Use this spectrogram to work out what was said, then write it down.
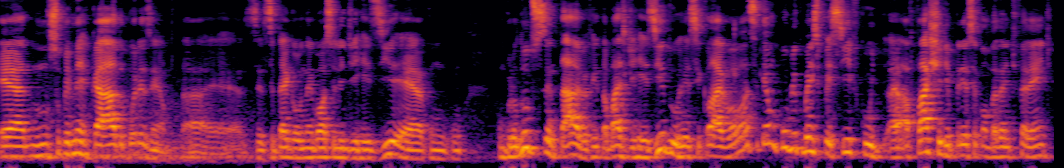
é, num supermercado, por exemplo. Tá? É, você, pega o um negócio ali de resíduo, é, com, com, com, produto sustentável, feito à base de resíduo reciclável, você tem um público bem específico, a, a faixa de preço é completamente diferente.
